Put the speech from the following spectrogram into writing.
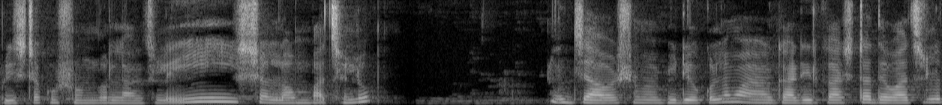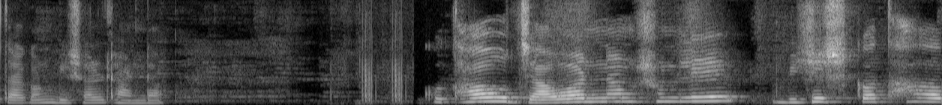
ব্রিজটা খুব সুন্দর লাগছিল সা লম্বা ছিল। যাওয়ার সময় ভিডিও করলাম আর গাড়ির কাজটা দেওয়া ছিল, তার কারণ বিশাল ঠান্ডা। কোথাও যাওয়ার নাম শুনলে, বিশেষ কথা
